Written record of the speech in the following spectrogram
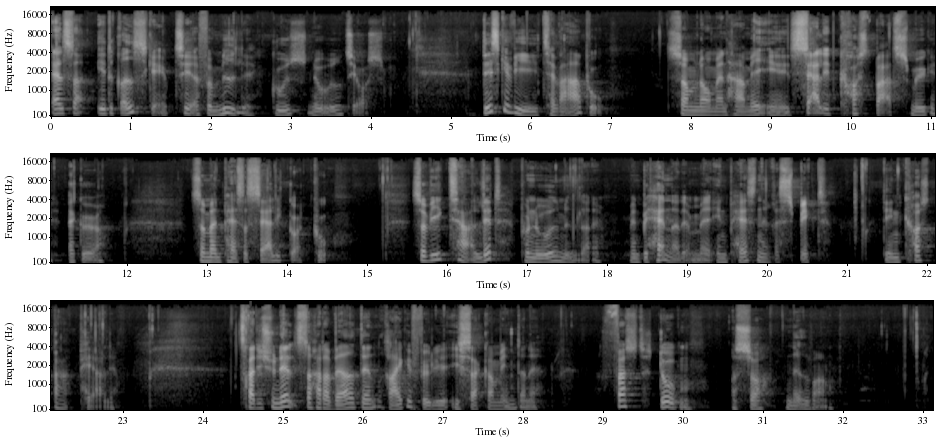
Altså et redskab til at formidle Guds nåde til os. Det skal vi tage vare på, som når man har med et særligt kostbart smykke at gøre, som man passer særligt godt på. Så vi ikke tager let på nådemidlerne, men behandler dem med en passende respekt. Det er en kostbar perle. Traditionelt så har der været den rækkefølge i sakramenterne. Først dåben, og så nadvaren.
